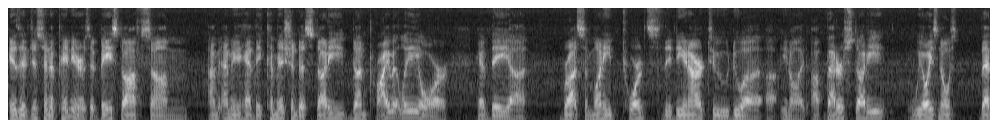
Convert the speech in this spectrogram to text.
is it just an opinion, or is it based off some? I mean, have they commissioned a study done privately, or have they uh, brought some money towards the DNR to do a, a you know a, a, better study? We always know that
